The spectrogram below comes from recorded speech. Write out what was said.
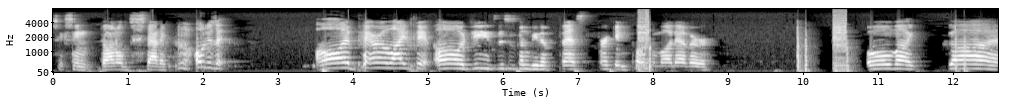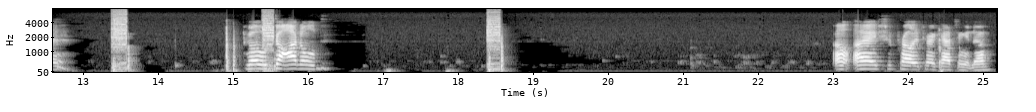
16. Donald static. Oh, does it? Oh, it paralyzed it. Oh, jeez, this is gonna be the best freaking Pokemon ever. Oh my god. Go, Donald. Oh, I should probably try catching it now.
